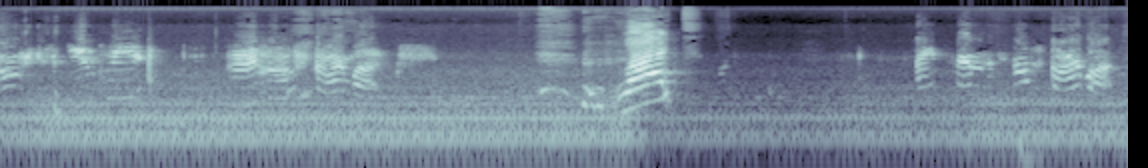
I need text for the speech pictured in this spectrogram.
Oh, excuse me. This is Starbucks. What? I said this is Starbucks.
